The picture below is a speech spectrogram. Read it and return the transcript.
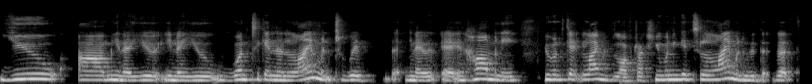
you um you know you you know you want to get in alignment with you know in harmony you want to get in alignment with law of attraction you want to get in alignment with that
